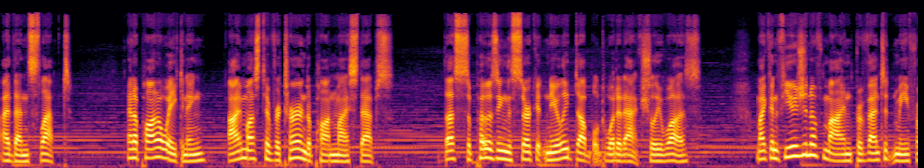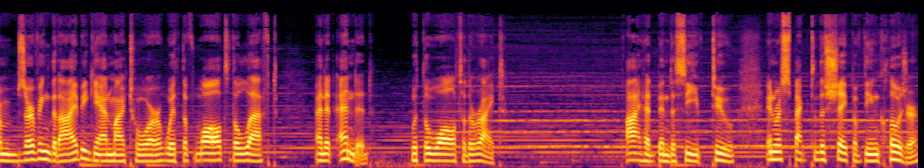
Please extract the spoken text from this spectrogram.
I then slept, and upon awakening, I must have returned upon my steps, thus supposing the circuit nearly doubled what it actually was. My confusion of mind prevented me from observing that I began my tour with the wall to the left, and it ended with the wall to the right. I had been deceived, too, in respect to the shape of the enclosure.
